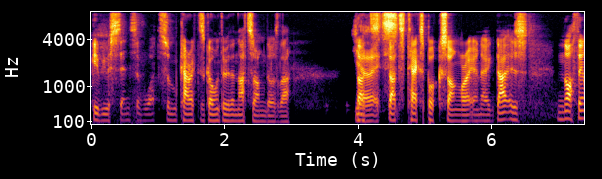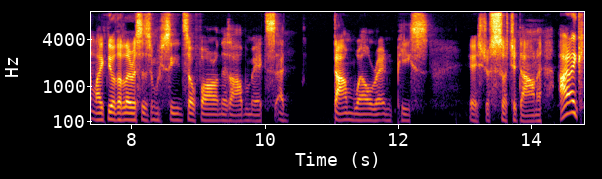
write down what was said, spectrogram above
give you a sense of what some character's going through, then that song does that. Yeah, that's, it's that's textbook songwriting. Like, that is nothing like the other lyricism we've seen so far on this album. It's a damn well written piece. It's just such a downer. I like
